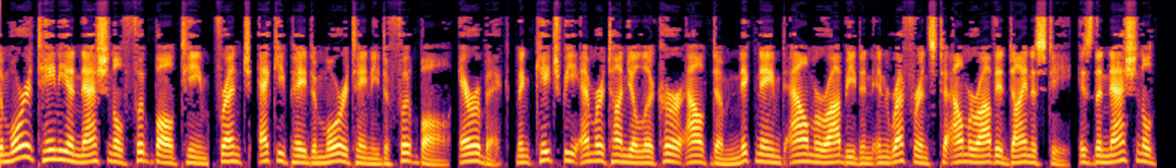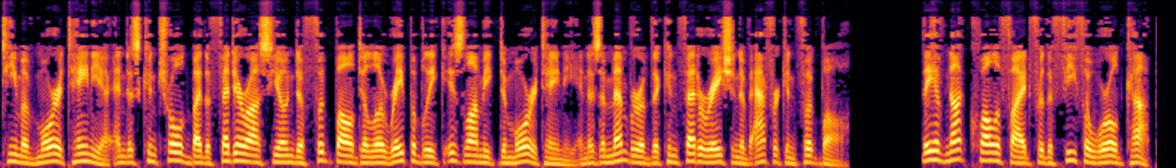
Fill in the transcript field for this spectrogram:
The Mauritania national football team French, Équipe de Mauritanie de football, Arabic, Mankachbi Emretania Likur Alkdom nicknamed Al-Marabitan in reference to Almoravid dynasty, is the national team of Mauritania and is controlled by the Fédération de football de la République islamique de Mauritanie and is a member of the Confederation of African Football. They have not qualified for the FIFA World Cup.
